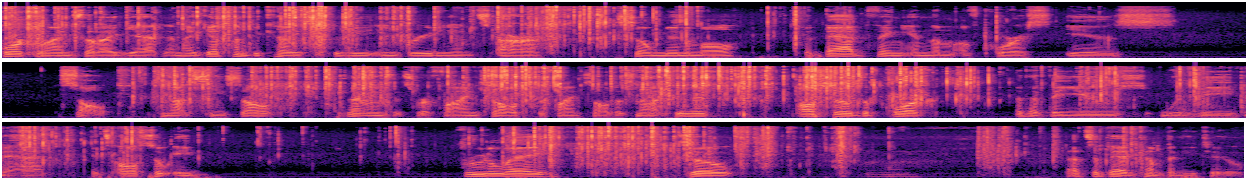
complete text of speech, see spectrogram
pork rinds that I get, and I get them because the ingredients are so minimal. The bad thing in them, of course, is salt. It's not sea salt. That means it's refined salt. Refined salt is not good. Also, the pork that they use would be bad. It's also a Frito-Lay, so that's a bad company too.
